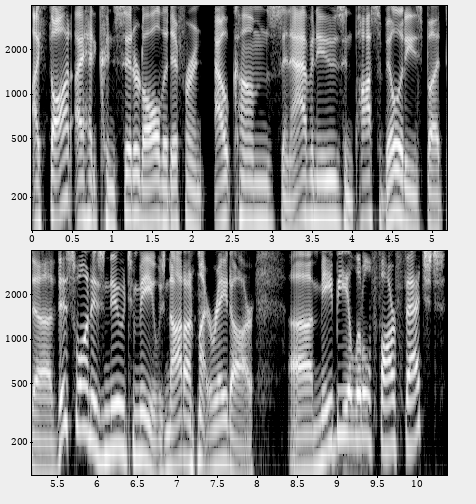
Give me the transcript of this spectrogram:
I thought I had considered all the different outcomes and avenues and possibilities, but uh, this one is new to me. It was not on my radar. Uh, maybe a little far fetched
